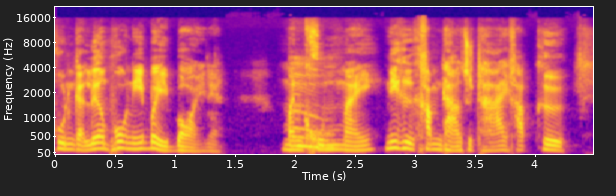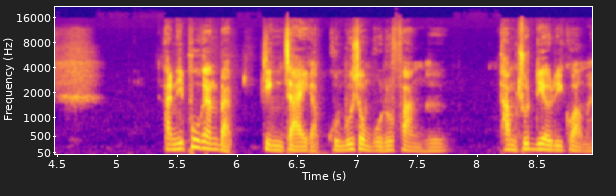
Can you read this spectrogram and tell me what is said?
ทุนกับเรื่องพวกนี้บ่อย ๆ เนี่ย มันคุ้มไหมนี่คือคำถามสุดท้ายครับคือ อันนี้พูดกันแบบจริงใจกับคุณผู้ชมคุณผู้ฟังคือทำชุดเดียวดีกว่าไหม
